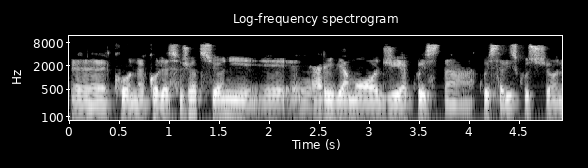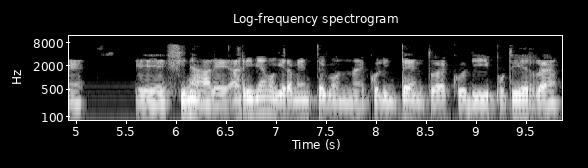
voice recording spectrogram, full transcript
eh, con, con, le associazioni e eh, arriviamo oggi a questa, a questa discussione eh, finale. Arriviamo chiaramente con, con l'intento ecco, di poter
